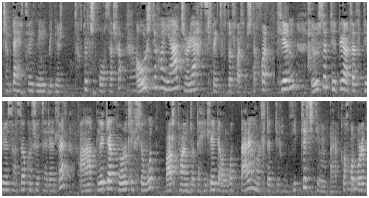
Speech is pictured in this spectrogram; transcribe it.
чамтай харьцахыг нэг бид нэр зохицуулж чадгүйсаа шүү. А өөрсдийнхөө яаж реакцлахыг зохицуулах боломжтой байхгүй. Тэгэхээр нь ерөөсөө тэр би болол тэрийг сонсоогүй шүү царайлал. А тэгээд яг хурал эхлэнгүүд гол поинтуудаа хилээд явангууд дараагийн хурал дээр тэр хүн хизээч тийм гаргадаг байхгүй. Бүрэг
